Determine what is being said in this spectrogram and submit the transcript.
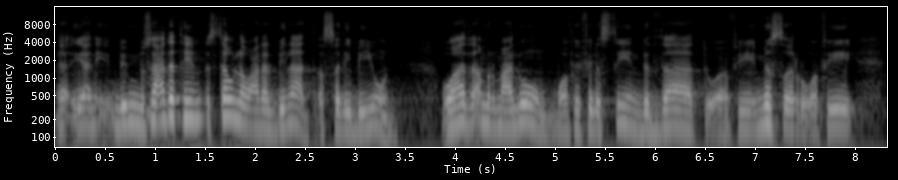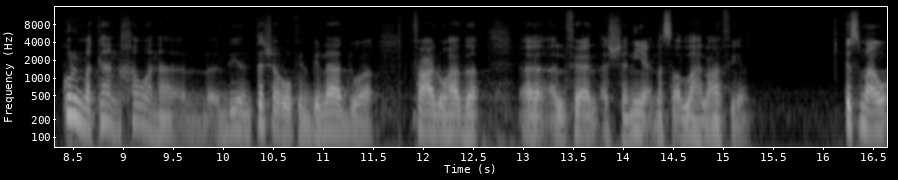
يعني بمساعدتهم استولوا على البلاد الصليبيون. وهذا أمر معلوم وفي فلسطين بالذات وفي مصر وفي كل مكان الخونة الذين انتشروا في البلاد وفعلوا هذا آه، الفعل الشنيع نسأل الله العافية. اسمعوا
